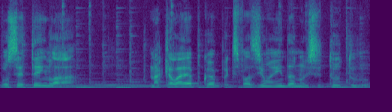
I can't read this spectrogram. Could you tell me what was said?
Você tem lá, naquela época eles faziam ainda no Instituto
